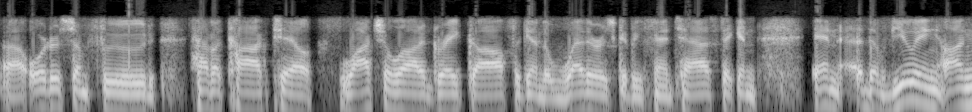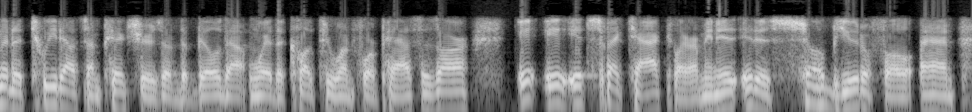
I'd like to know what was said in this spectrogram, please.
uh, order some food, have a cocktail, watch a lot of great golf. Again, the weather is going to be fantastic, and and the viewing. I'm going to tweet out some pictures of the build out and where the Club 314 passes are. It, it, it's spectacular. I mean, it, it is so beautiful and and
